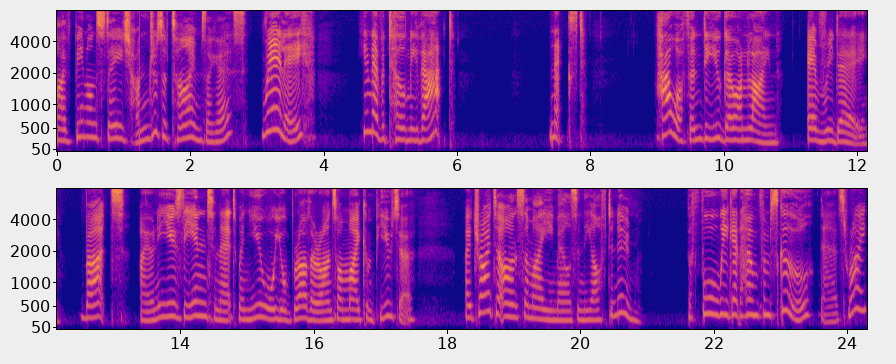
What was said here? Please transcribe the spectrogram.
I've been on stage hundreds of times, I guess. Really? You never told me that. Next. How often do you go online? Every day. But I only use the internet when you or your brother aren't on my computer. I try to answer my emails in the afternoon. Before we get home from school? That's right.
